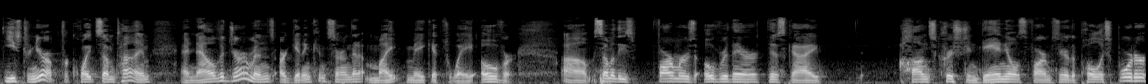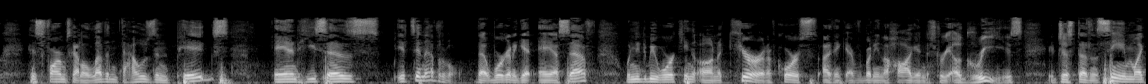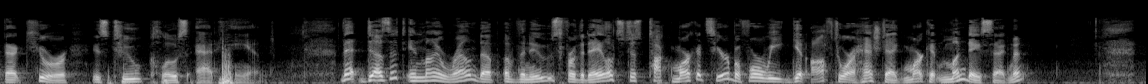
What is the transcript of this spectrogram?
Eastern Europe for quite some time, and now the Germans are getting concerned that it might make its way over. Um, some of these farmers over there, this guy, Hans Christian Daniels, farms near the Polish border. His farm's got 11,000 pigs, and he says it's inevitable that we're going to get ASF. We need to be working on a cure. And of course, I think everybody in the hog industry agrees. It just doesn't seem like that cure is too close at hand. That does it in my roundup of the news for the day. Let's just talk markets here before we get off to our hashtag Market Monday segment.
